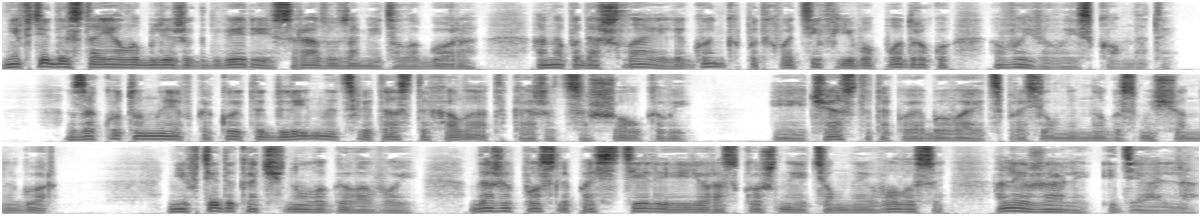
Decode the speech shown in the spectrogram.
Нефтида стояла ближе к двери и сразу заметила Гора. Она подошла и, легонько подхватив его под руку, вывела из комнаты. Закутанная в какой-то длинный цветастый халат, кажется, шелковый. «И часто такое бывает?» — спросил немного смущенный Гор. Нефтида качнула головой. Даже после постели ее роскошные темные волосы лежали идеально.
